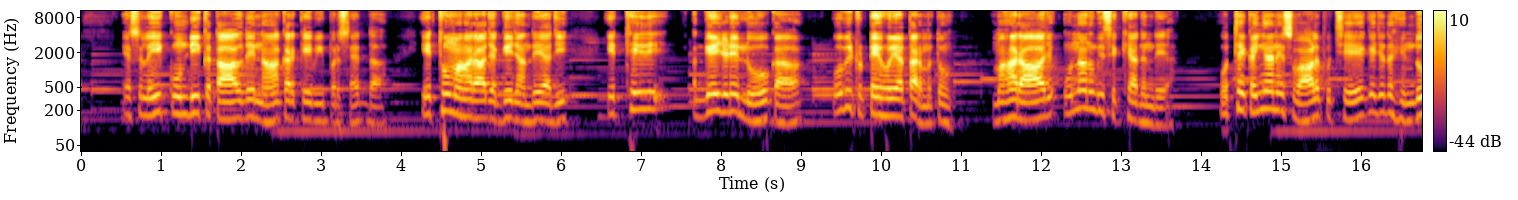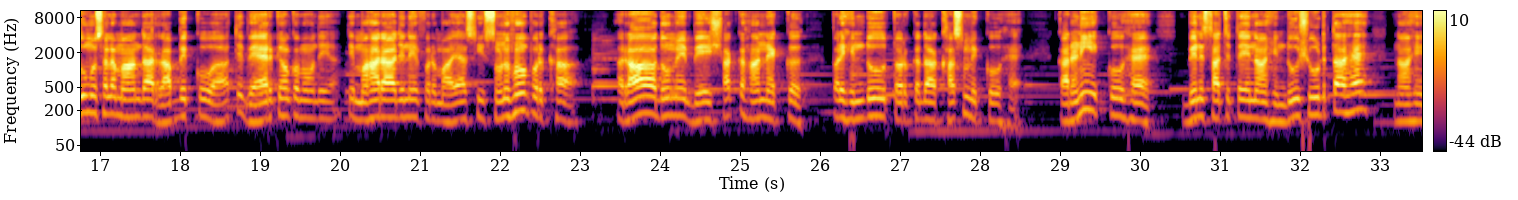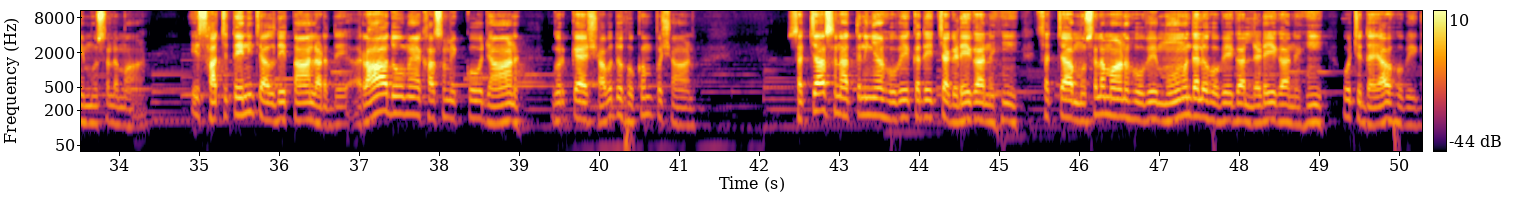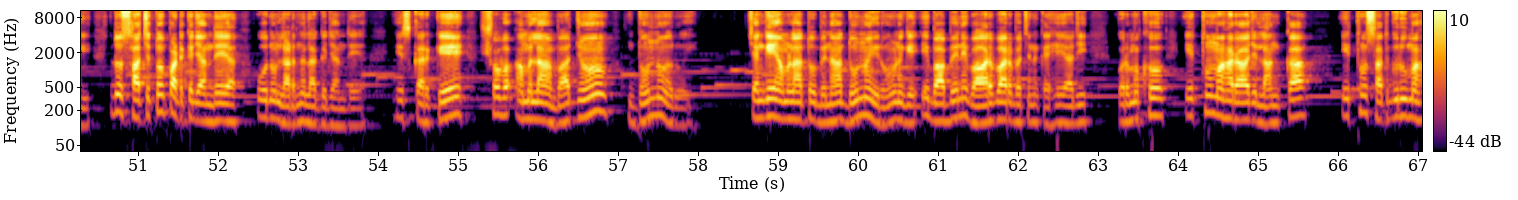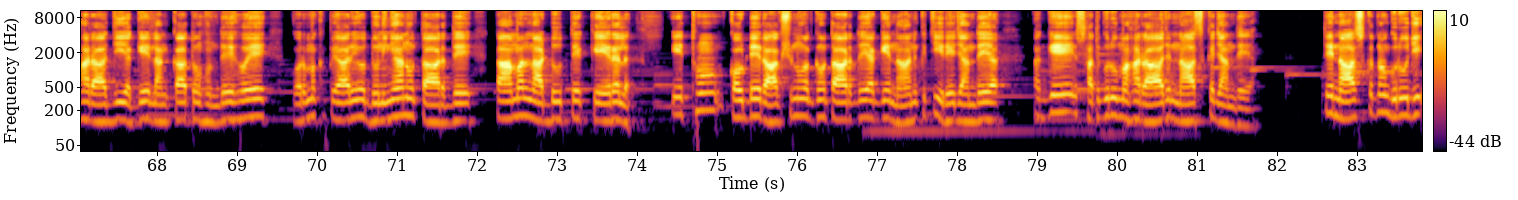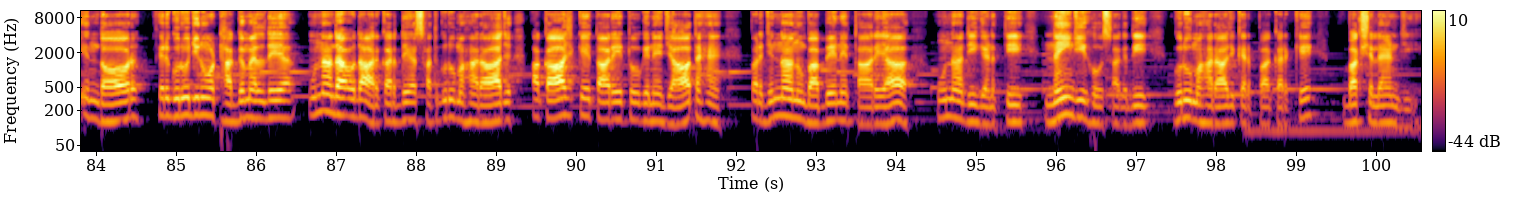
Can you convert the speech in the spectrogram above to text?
ਇਸ ਲਈ ਕੁੰਡੀ ਕਤਾਲ ਦੇ ਨਾਂ ਕਰਕੇ ਵੀ ਪ੍ਰਸਿੱਧ ਆ। ਇੱਥੋਂ ਮਹਾਰਾਜ ਅੱਗੇ ਜਾਂਦੇ ਆ ਜੀ। ਇੱਥੇ ਅੱਗੇ ਜਿਹੜੇ ਲੋਕ ਆ, ਉਹ ਵੀ ਟੁੱਟੇ ਹੋਏ ਆ ਧਰਮ ਤੋਂ। ਮਹਾਰਾਜ ਉਹਨਾਂ ਨੂੰ ਵੀ ਸਿੱਖਿਆ ਦਿੰਦੇ ਆ। ਉੱਥੇ ਕਈਆਂ ਨੇ ਸਵਾਲ ਪੁੱਛੇ ਕਿ ਜਦ ਹਿੰਦੂ ਮੁਸਲਮਾਨ ਦਾ ਰੱਬ ਇੱਕੋ ਆ ਤੇ ਵੈਰ ਕਿਉਂ ਕਮਾਉਂਦੇ ਆ? ਤੇ ਮਹਾਰਾਜ ਨੇ ਫਰਮਾਇਆ ਸੀ, ਸੁਣੋ ਪੁਰਖਾ, ਰਾਹ ਦੋਵੇਂ ਬੇਸ਼ੱਕ ਹਨ ਇੱਕ, ਪਰ ਹਿੰਦੂ ਤੁਰਕ ਦਾ ਖਸਮ ਇੱਕੋ ਹੈ। ਕਰਨੀ ਇੱਕੋ ਹੈ, ਬਿਨ ਸੱਚ ਤੇ ਨਾ ਹਿੰਦੂ ਛੂਟਤਾ ਹੈ, ਨਾ ਹੀ ਮੁਸਲਮਾਨ। ਇਹ ਸੱਚ ਤੇ ਨਹੀਂ ਚੱਲਦੇ, ਤਾਂ ਲੜਦੇ ਆ। ਰਾਹ ਦੋਵੇਂ ਖਸਮ ਇੱਕੋ ਜਾਣ, ਗੁਰ ਕੈ ਸ਼ਬਦ ਹੁਕਮ ਪਛਾਣ। ਸੱਚਾ ਸਨਾਤਨੀਆਂ ਹੋਵੇ ਕਦੇ ਝਗੜੇਗਾ ਨਹੀਂ, ਸੱਚਾ ਮੁਸਲਮਾਨ ਹੋਵੇ, ਮੋਮਦਲ ਹੋਵੇਗਾ, ਲੜੇਗਾ ਨਹੀਂ ਉਹ ਚ ਦਇਆ ਹੋਵੇਗੀ। ਜਦੋਂ ਸੱਚ ਤੋਂ ਭਟਕ ਜਾਂਦੇ ਆ, ਉਦੋਂ ਲੜਨ ਲੱਗ ਜਾਂਦੇ ਆ। ਇਸ ਕਰਕੇ ਸ਼ੁਭ ਅਮਲਾਂ ਬਾਝੋਂ ਦੋਨੋਂ ਰੋਈ। ਚੰਗੇ ਅਮਲਾਂ ਤੋਂ ਬਿਨਾ ਦੋਨੋਂ ਹੀ ਰੋਣਗੇ। ਇਹ ਬਾਬੇ ਨੇ ਵਾਰ-ਵਾਰ ਬਚਨ ਕਹੇ ਆ ਜੀ। ਗੁਰਮੁਖੋ, ਇੱਥੋਂ ਮਹਾਰਾਜ ਲੰਕਾ, ਇੱਥੋਂ ਸਤਿਗੁਰੂ ਮਹਾਰਾਜ ਜੀ ਅੱਗੇ ਲੰਕਾ ਤੋਂ ਹੁੰਦੇ ਹੋਏ ਗੁਰਮੁਖ ਪਿਆਰਿਓ ਦੁਨੀਆ ਨੂੰ ਤਾਰਦੇ ਤਾਮਿਲਨਾਡੂ ਤੇ ਕੇਰਲ। ਇੱਥੋਂ ਕੌਡੇ ਰਾਖਸ਼ ਨੂੰ ਅੱਗੋਂ ਤਾਰਦੇ ਅੱਗੇ ਨਾਨਕ ਝੀਰੇ ਜਾਂਦੇ ਆ, ਅੱਗੇ ਸਤਿਗੁਰੂ ਮਹਾਰਾਜ ਨਾਸਕ ਜਾਂਦੇ ਆ। ਤੇ ਨਾਸਕ ਤੋਂ ਗੁਰੂ ਜੀ ਇੰਦੌਰ, ਫਿਰ ਗੁਰੂ ਜੀ ਨੂੰ ਉਹ ਠੱਗ ਮਿਲਦੇ ਆ। ਉਹਨਾਂ ਦਾ ਉਧਾਰ ਕਰਦੇ ਆ, ਸਤਿਗੁਰੂ ਮਹਾਰਾਜ, ਆਕਾਸ਼ ਕੇ ਤਾਰੇ ਤੋਂ ਗਿਨੇ ਜਾਤ ਹੈ, ਪਰ ਜਿਨ੍ਹਾਂ ਨੂੰ ਬਾਬੇ ਨੇ ਤਾਰਿਆ, ਉਹਨਾਂ ਦੀ ਗਿਣਤੀ ਨਹੀਂ ਜੀ ਹੋ ਸਕਦੀ। ਗੁਰੂ ਮਹਾਰਾਜ ਕਿਰਪਾ ਕਰਕੇ ਬਖਸ਼ ਲੈਣ ਜੀ।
